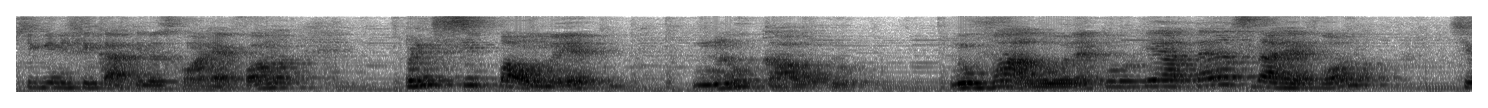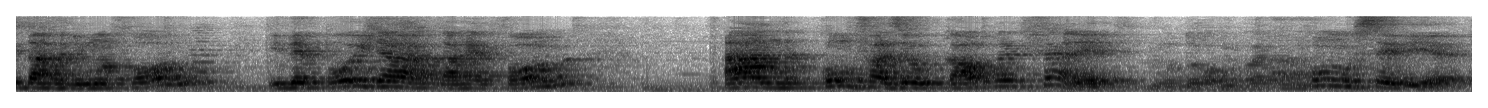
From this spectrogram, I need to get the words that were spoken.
significativas com a reforma, principalmente no cálculo, no valor, né? Porque até antes da reforma se dava de uma forma e depois da, da reforma, a, como fazer o cálculo é diferente. Mudou completamente. Como seria,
